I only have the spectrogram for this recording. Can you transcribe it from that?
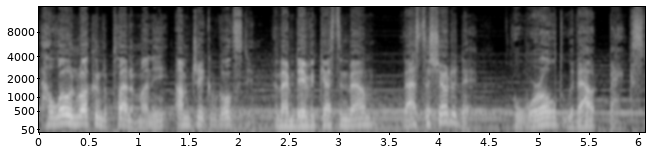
Hello and welcome to Planet Money. I'm Jacob Goldstein. And I'm David Kestenbaum. That's the show today. A world without banks.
